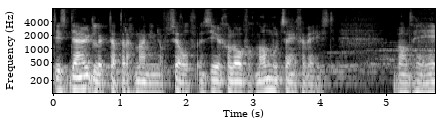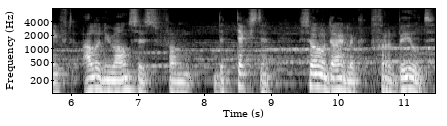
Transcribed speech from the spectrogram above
Het is duidelijk dat Rachmaninov zelf een zeer gelovig man moet zijn geweest. Want hij heeft alle nuances van de teksten zo duidelijk verbeeld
